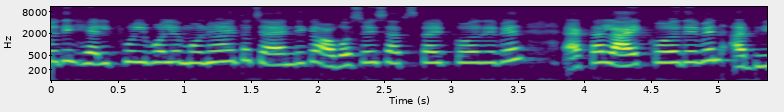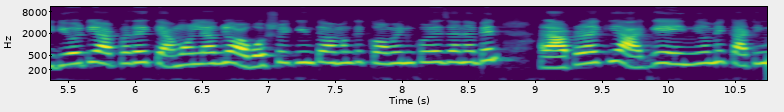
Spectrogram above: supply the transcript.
যদি হেল্পফুল বলে মনে হয়, তো চ্যানেলটিকে অবশ্যই সাবস্ক্রাইব করে দেবেন, একটা লাইক করে দেবেন। আর ভিডিওটি আপনাদের কেমন লাগল অবশ্যই কিন্তু আমাকে কমেন্ট করে জানাবেন। আর আপনারা কি আগে এই নিয়মে কাটিং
